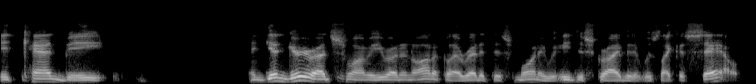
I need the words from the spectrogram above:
it can be, and again, Swami, he wrote an article, I read it this morning, where he described it, it was like a sale.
